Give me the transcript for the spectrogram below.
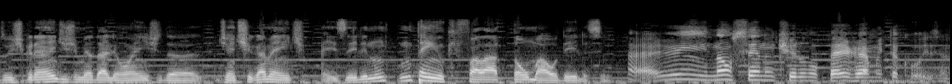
dos grandes medalhões da- de antigamente. Mas ele não, não tem o que falar tão mal dele assim. É, e não sendo um tiro no pé já é muita coisa. né?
